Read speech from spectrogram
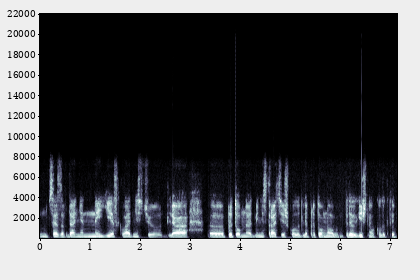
ну, це завдання не є складністю для е, притомної адміністрації школи, для притомного педагогічного колективу.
